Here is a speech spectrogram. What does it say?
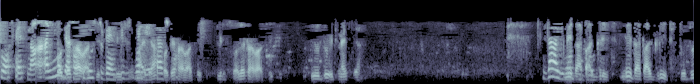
sure first now. And you know there Forget are some about students please, when they enter Forget school. about it. Please forget about it. You do it next year. Is that how you Me that agreed. Me that agreed to do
